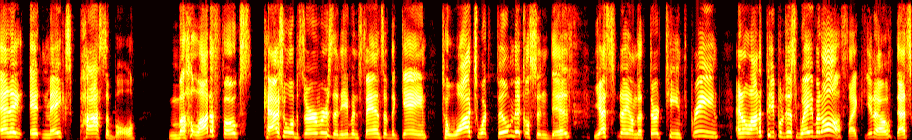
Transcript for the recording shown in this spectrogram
and it it makes possible a lot of folks, casual observers, and even fans of the game to watch what Phil Mickelson did yesterday on the 13th green. And a lot of people just wave it off, like you know that's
